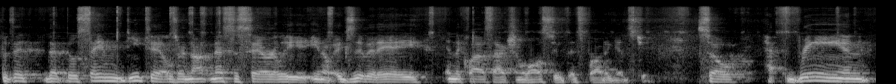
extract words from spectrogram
but that, that those same details are not necessarily you know exhibit A in the class action lawsuit that's brought against you. So bringing in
